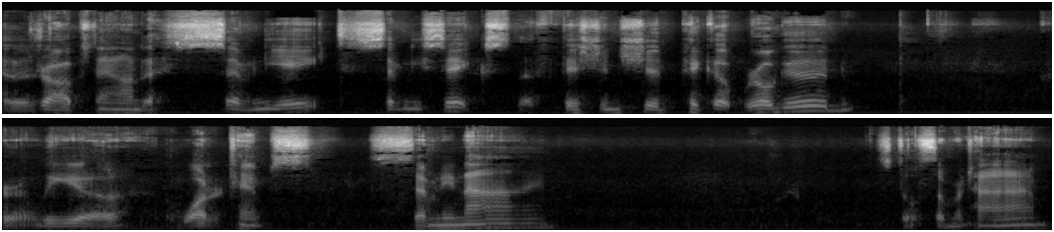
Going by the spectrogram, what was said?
as it drops down to 78, 76, the fishing should pick up real good. Currently, uh, water temps 79. Still summertime.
